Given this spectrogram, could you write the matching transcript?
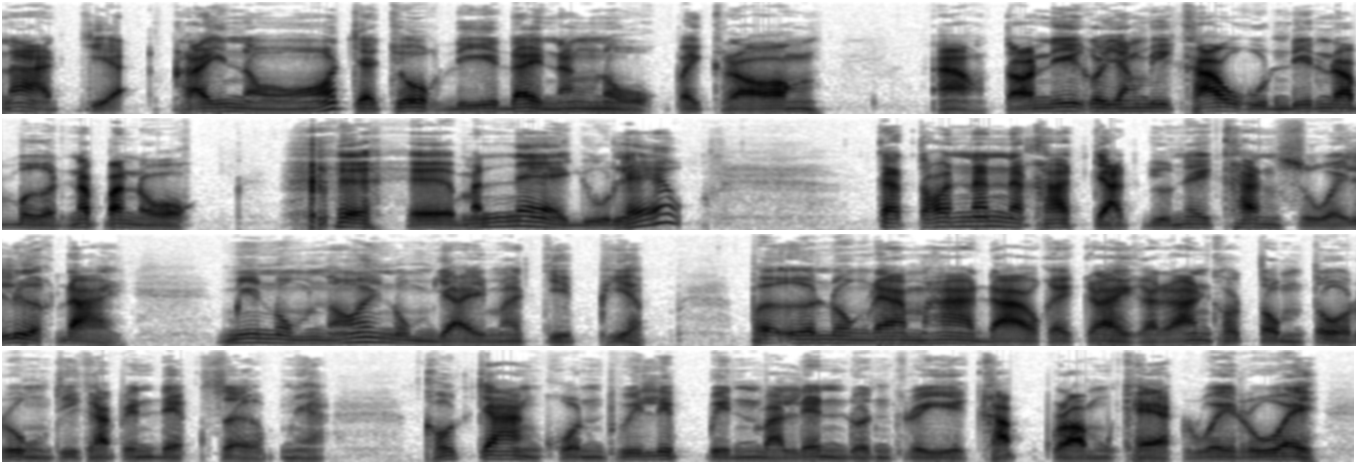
หน้าเจีย ใครหนอจะโชคดีได้นางโหนกไปครอง อ้าว ตอนนี้ก็ยังมีข้าวหุ่นดินระเบิดนะปะโหนกเฮ้มันแน่อยู่แล้ว แต่ตอนนั้นนะคะจัดอยู่ในขั้นสวยเลือกได้ มีหนุ่มน้อยหนุ่มใหญ่มาจีบเพียบเผอิญโรงแรมห้าดาวใกล้ๆกับร้านข้าวต้มโต้รุ่งที่ข้าเป็นเด็กเสิร์ฟเนี่ย เขาจ้างคนฟิลิปปินส์มาเล่นดนตรีขับกล่อมแขกรวยๆ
